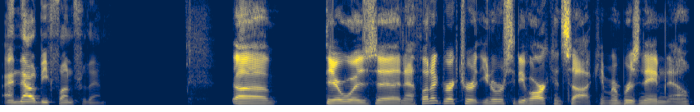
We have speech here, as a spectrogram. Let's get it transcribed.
and that would be fun for them. Um, there was an athletic director at the University of Arkansas. I can't remember his name now,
